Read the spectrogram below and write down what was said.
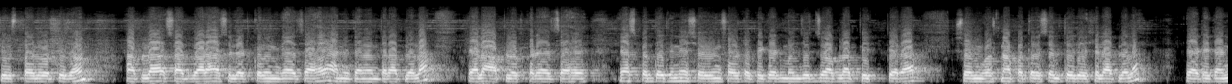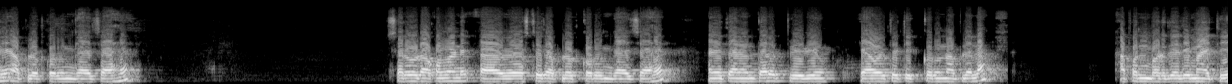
चूज फाईलवरती जाऊन आपला सातबारा सिलेक्ट करून घ्यायचा आहे आणि त्यानंतर आपल्याला याला अपलोड करायचं आहे. याच पद्धतीने शेविंग सर्टिफिकेट म्हणजे जो आपला पीक पेरा स्वयं घोषणापत्र असेल ते देखील आपल्याला या ठिकाणी अपलोड करून घ्यायचं आहे. सर्व डॉक्युमेंट व्यवस्थित अपलोड करून घ्यायचे आहे. आणि त्यानंतर प्रिव्ह्यू यावरती टिक करून आपल्याला आपण भरलेली माहिती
